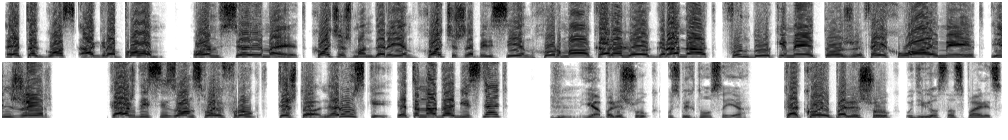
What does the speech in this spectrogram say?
Это госагропром. Он все имеет. Хочешь мандарин, хочешь апельсин, хурма, королек, гранат, фундук имеет тоже, фейхуа имеет, инжир. Каждый сезон свой фрукт. Ты что, не русский? Это надо объяснять? Хм, «Я Полишук», — усмехнулся я. «Какой Полишук?» — удивился Спарец.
